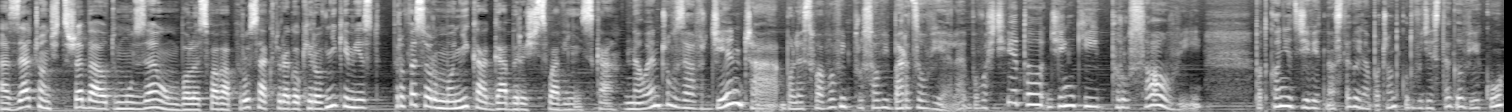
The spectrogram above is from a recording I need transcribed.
A zacząć trzeba od Muzeum Bolesława Prusa, którego kierownikiem jest profesor Monika Gabryś-Sławińska. Nałęczów zawdzięcza Bolesławowi Prusowi bardzo wiele, bo właściwie to dzięki Prusowi pod koniec XIX i na początku XX wieku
